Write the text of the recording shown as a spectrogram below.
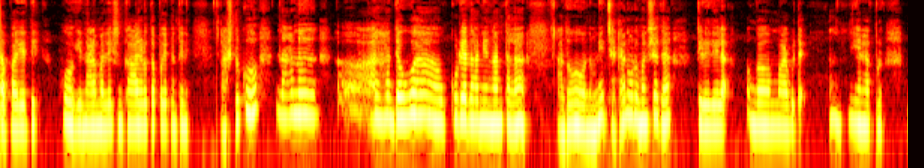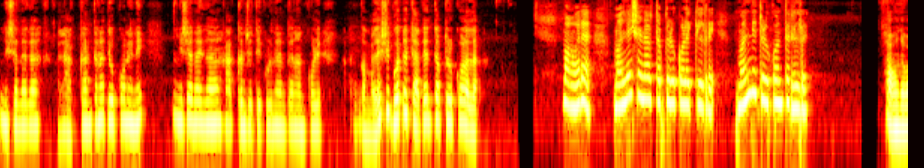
ತಪ್ಪಾಗೈತಿ. ಹೋಗಿ ನಾಳೆ ಮಲ್ಲೇಶನ್ ಕಾಲಿಡೋ ತಪ್ಪಾಗೈತೆ ಅಂತೀನಿ. ಅಷ್ಟಕ್ಕೂ ನಾನು ದೆವ್ವ ಕುಡಿಯೋದ ಹಂಗೆ ಅಂತಲ್ಲ, ಅದು ನಮಗೆ ಚಟ ನೋಡು ಮನುಷ್ಯಾಗ ತಿಳಿಲಿಲ್ಲ. ಮಾಡ್ಬಿಟ್ಟೆ. ಏನ್ ಹಾಕ್ಬಿಡು. ನಿಷೇಧಾಗ ಅಲ್ಲ ಅಕ್ಕ ಅಂತನ ತಿಳ್ಕೊಂಡಿನಿ. ನಿಷೇಧಾಗ ಅಕ್ಕನ ಜೊತೆ ಕುಡಿದೆ ಅಂತ ಅನ್ಕೊಳ್ಳಿ. ಮಲೇಶಿಗೆ ಗೊತ್ತೈತೆ ಅದೇನು ತಪ್ಪು ತಿಳ್ಕೊಳ್ಳಲ್ಲ ಮಾವರ ಮಲ್ಲೇಶ್ ಅಣ್ಣಾರ್ ತಪ್ಪು ತಿಳ್ಕೊಳಕ್ಕಿಲ್ರಿ. ಮಂದಿ ತಿಳ್ಕೊಂತಾರಿಲ್ರಿ. ಹೌದವ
